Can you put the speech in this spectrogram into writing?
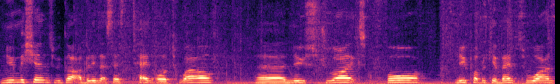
new missions. We got I believe that says 10 or 12 uh, new strikes 4 new public events 1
